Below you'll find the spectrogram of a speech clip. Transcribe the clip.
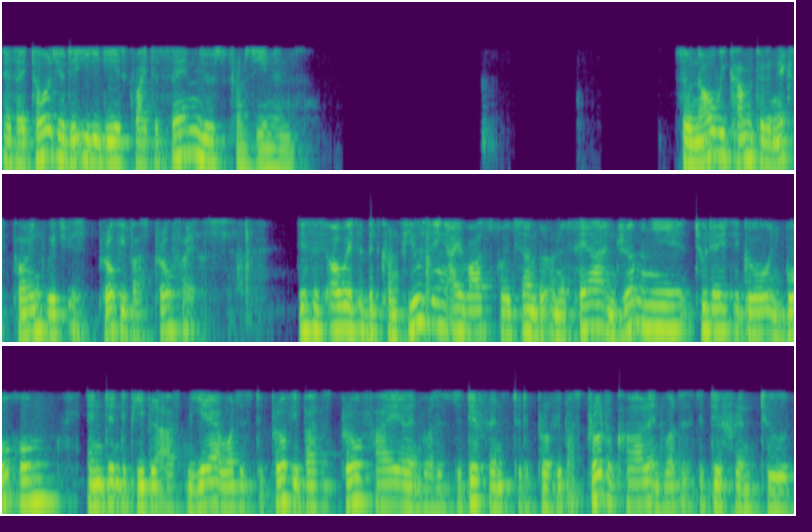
As I told you, the EDD is quite the same, used from Siemens. So now we come to the next point, which is Profibus profiles. This is always a bit confusing. I was, for example, on a fair in Germany two days ago in Bochum, and then the people asked me, yeah, what is the Profibus profile, and what is the difference to the Profibus protocol, and what is the difference to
